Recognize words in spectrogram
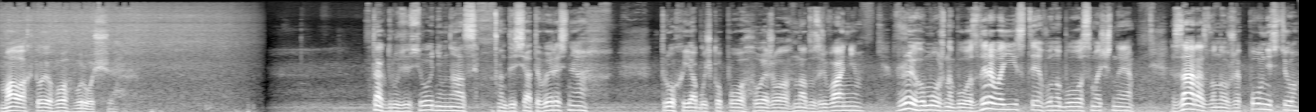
мало хто його вирощує. Так, друзі, сьогодні в нас 10 вересня. Трохи яблучко полежало на дозріванні. Вже його можна було з дерева їсти, воно було смачне. Зараз воно вже повністю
